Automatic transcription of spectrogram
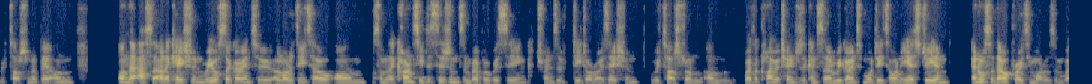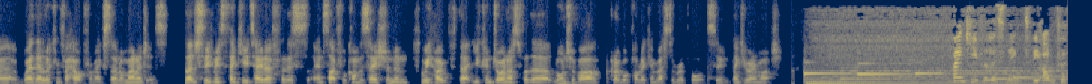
we've touched on a bit on on their asset allocation. We also go into a lot of detail on some of their currency decisions and whether we're seeing trends of de-dollarization. We touched on on whether climate change is a concern. We go into more detail on ESG and and also their operating models and where where they're looking for help from external managers. That just leaves me to thank you, Taylor, for this insightful conversation. And we hope that you can join us for the launch of our Global Public Investor Report soon. Thank you very much. Thank you for listening to the OMFIF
